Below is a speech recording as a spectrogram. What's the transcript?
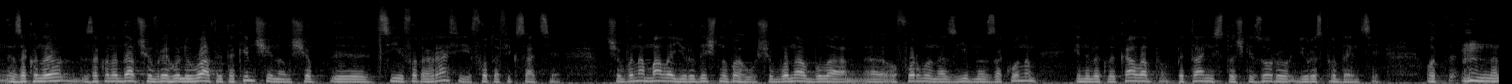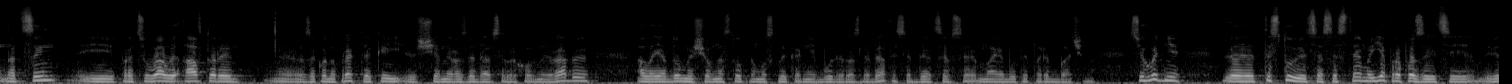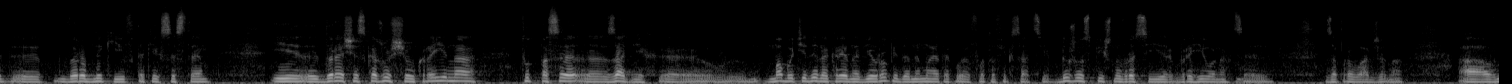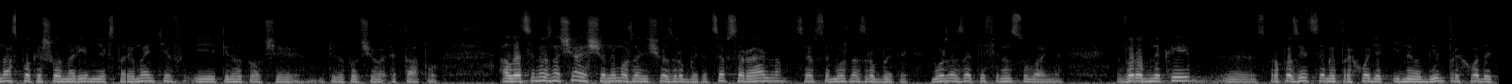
законодавчо врегулювати таким чином, щоб е, ці фотографії, фотофіксація, щоб вона мала юридичну вагу, щоб вона була оформлена згідно з законом і не викликала б питань з точки зору юриспруденції. От над цим і працювали автори е, законопроекту, який ще не розглядався Верховною Радою, але я думаю, що в наступному скликанні буде розглядатися, де це все має бути передбачено. Сьогодні е, тестуються системи, є пропозиції від е, виробників таких систем. І, до речі, скажу, що Україна тут пасе задніх, мабуть, єдина країна в Європі, де немає такої фотофіксації. Дуже успішно в Росії, в регіонах це запроваджено. А в нас поки що на рівні експериментів і підготовчого етапу. Але це не означає, що не можна нічого зробити. Це все реально, це все можна зробити. Можна знайти фінансування. Виробники е, з пропозиціями приходять, і не один приходить.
